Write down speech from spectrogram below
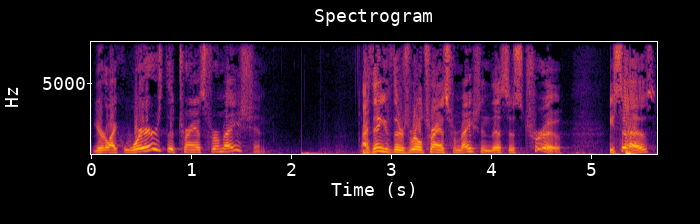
you're like, where's the transformation? I think if there's real transformation, this is true. He says,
